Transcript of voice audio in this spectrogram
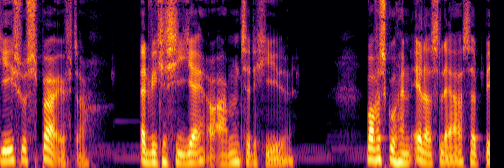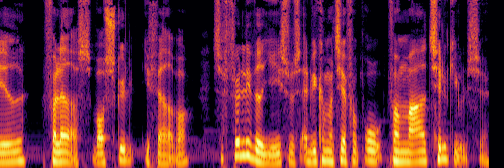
Jesus spørger efter, at vi kan sige ja og amen til det hele. Hvorfor skulle han ellers lære os at bede, forlade os vores skyld i fadervor? Selvfølgelig ved Jesus, at vi kommer til at få brug for meget tilgivelse,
